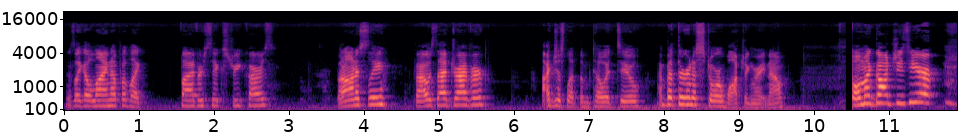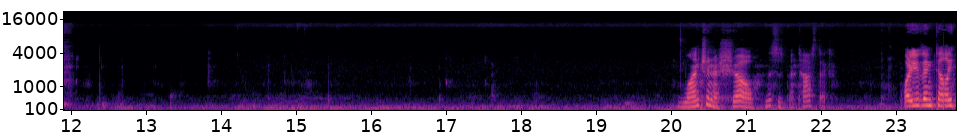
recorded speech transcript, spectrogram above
There's like a lineup of like five or six streetcars. But honestly, if I was that driver, I'd just let them tow it too. I bet they're in a store watching right now. Oh my god, she's here! Lunch and a show. This is fantastic. What do you think, Tilly?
